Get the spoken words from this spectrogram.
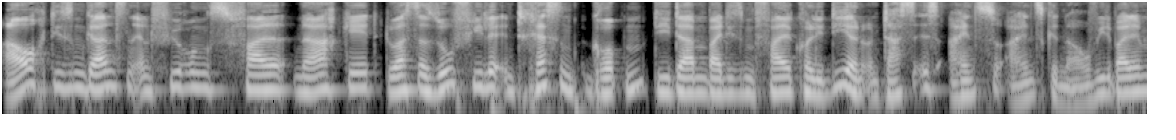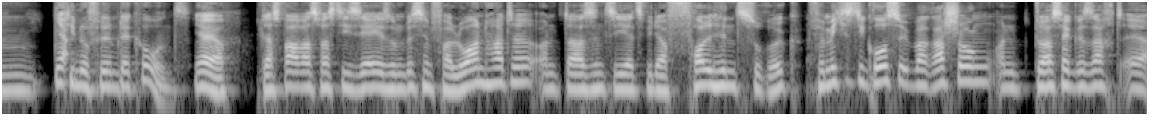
auch diesem ganzen Entführungsfall nachgeht. Du hast da so viele Interessengruppen, die dann bei diesem Fall kollidieren und das ist eins zu eins genau wie bei dem Ja. Kinofilm der Coens. Ja, ja. Das war was, was die Serie so ein bisschen verloren hatte und da sind sie jetzt wieder voll hin zurück. Für mich ist die große Überraschung und du hast ja gesagt, äh,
